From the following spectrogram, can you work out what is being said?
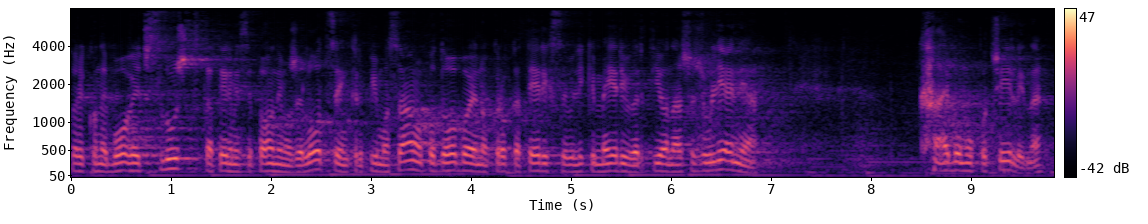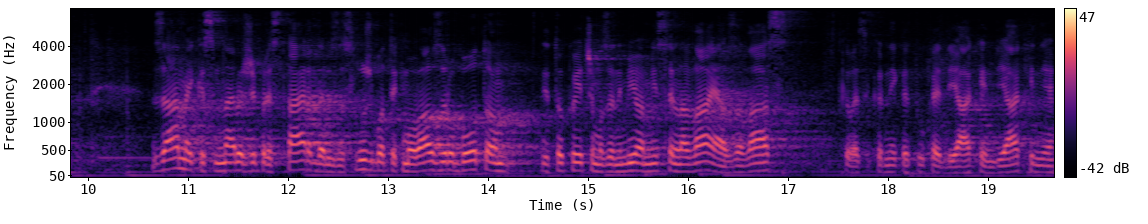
torej ko ne bo več služb, s katerimi se polnimo želodce in krepimo samo podobo in okrog katerih se v veliki meri vrtijo naše življenja, kaj bomo počeli? Ne? Zame, ki sem najbolj že prestar, da bi za službo tekmoval z robotom, je to kvečemo zanimiva miselna vaja za vas, ki vas je kar nekaj tukaj dijake in dijakinje,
